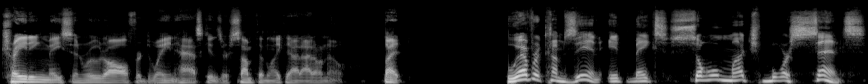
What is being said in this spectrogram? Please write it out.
trading Mason Rudolph or Dwayne Haskins or something like that. I don't know. But whoever comes in, it makes so much more sense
